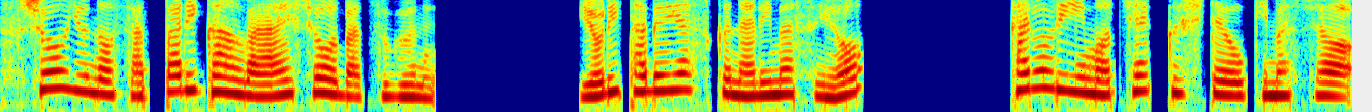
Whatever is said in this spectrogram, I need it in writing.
酢醤油のさっぱり感は相性抜群。より食べやすくなりますよ。カロリーもチェックしておきましょう。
